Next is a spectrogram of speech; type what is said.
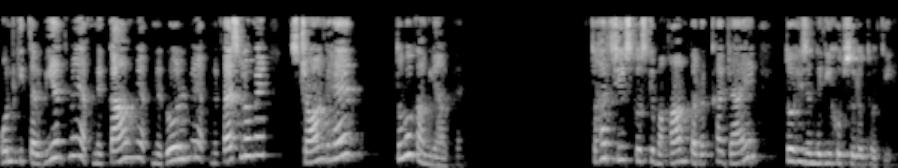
ان کی تربیت میں، اپنے کام میں، اپنے رول میں، اپنے فیصلوں میں اسٹرانگ ہے تو وہ کامیاب ہے۔ تو ہر چیز کو اس کے مقام پر رکھا جائے تو ہی زندگی خوبصورت ہوتی ہے۔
